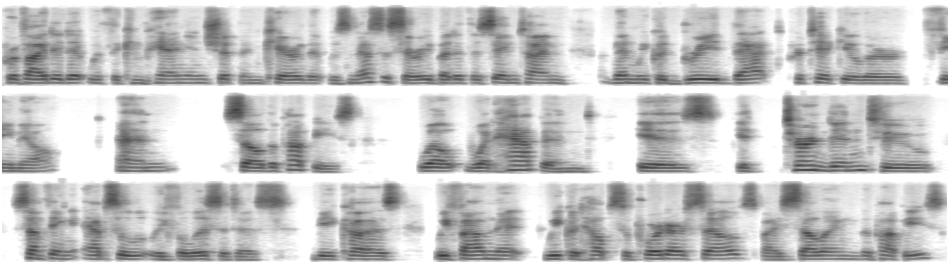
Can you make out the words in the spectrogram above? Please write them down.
provided it with the companionship and care that was necessary, but at the same time, then we could breed that particular female and sell the puppies. Well, what happened is it turned into something absolutely felicitous because we found that we could help support ourselves by selling the puppies.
